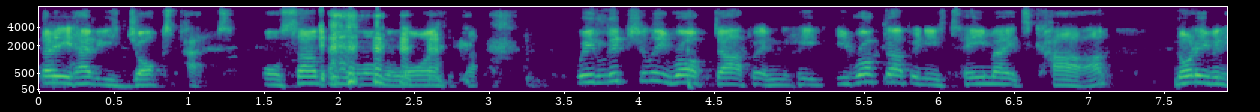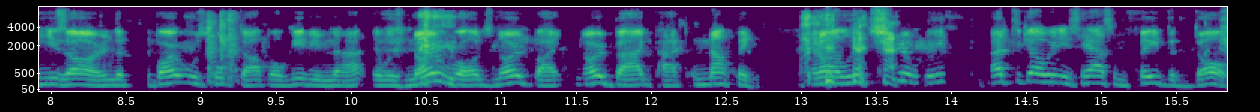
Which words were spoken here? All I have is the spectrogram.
that he'd have his jocks packed or something along the lines of that. We literally rocked up and he, he rocked up in his teammate's car, not even his own. The boat was hooked up. I'll give him that. There was no rods, no bait, no bag pack, nothing. And I literally had to go in his house and feed the dog.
